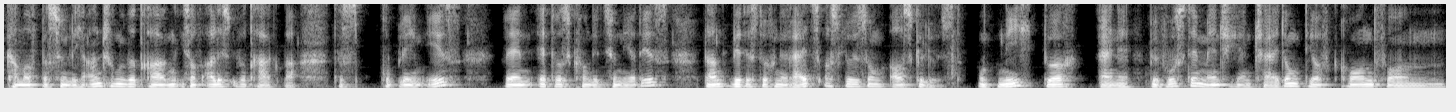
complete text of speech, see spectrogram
kann man auf persönliche Anschauung übertragen, ist auf alles übertragbar. Das Problem ist, wenn etwas konditioniert ist, dann wird es durch eine Reizauslösung ausgelöst und nicht durch eine bewusste menschliche Entscheidung, die aufgrund von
